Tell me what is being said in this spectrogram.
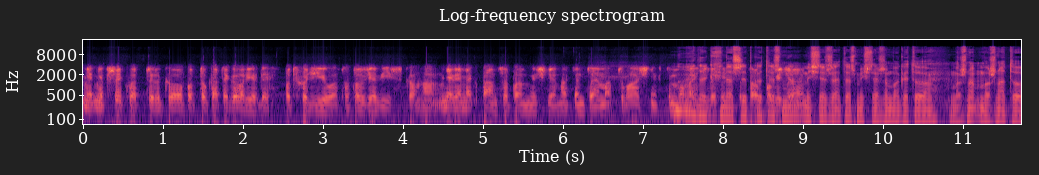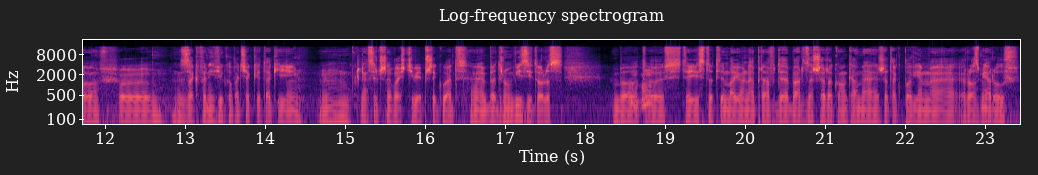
nie, nie przykład, tylko pod tą kategorię by podchodziło to, to zjawisko. No, nie wiem jak pan, co pan myśli na ten temat właśnie w tym No momencie. tak na szybko też my, myślę, że też myślę, że mogę to, można, można to e, zakwalifikować jako taki mm, klasyczny właściwie przykład e, Bedroom Visitors, bo Mhm. to te istoty mają naprawdę bardzo szeroką gamę, że tak powiem, e, rozmiarów.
